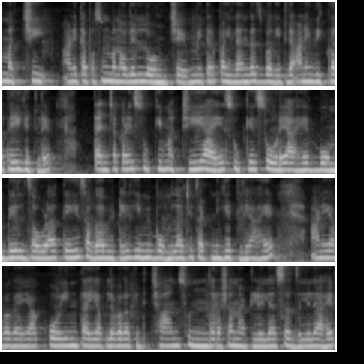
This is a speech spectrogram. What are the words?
मच्छी आणि त्यापासून बनवलेले लोणचे मी तर पहिल्यांदाच बघितले आणि विकतही घेतले. त्यांच्याकडे सुकी मच्छीही आहे सुके सोडे आहेत बोंबील जवळा तेही सगळं भेटेल. ही मी बोंबलाची चटणी घेतली आहे. आणि या बघा या कोळीन ताई आपल्या बघा किती छान सुंदर अशा नटलेल्या सजलेल्या आहेत.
